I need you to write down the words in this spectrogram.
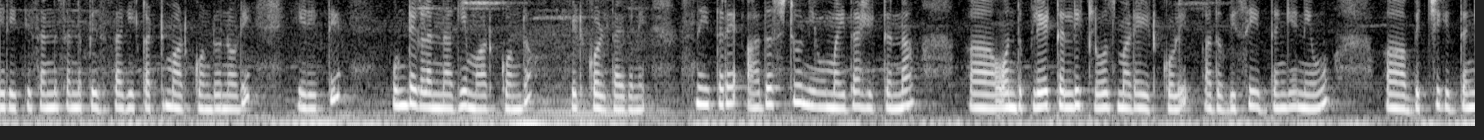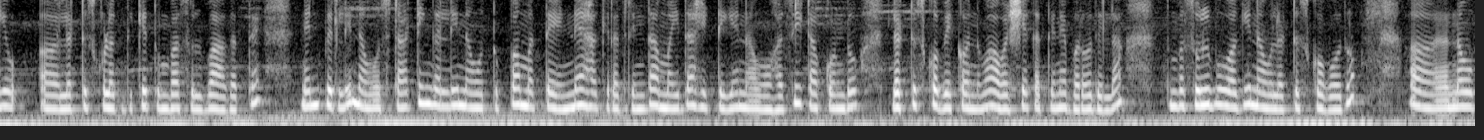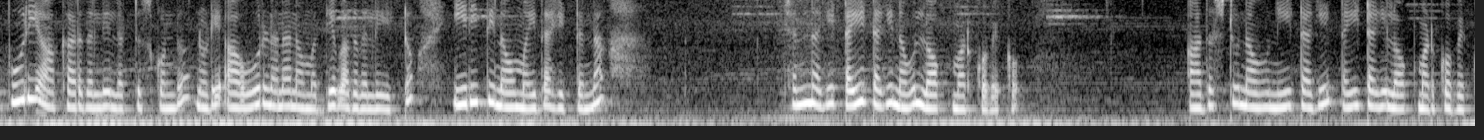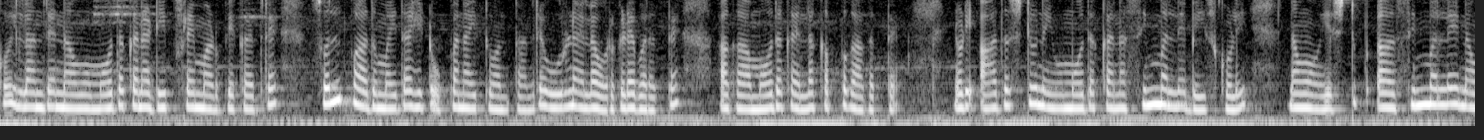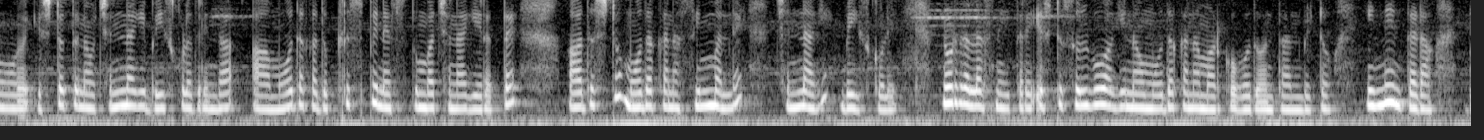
ಈ ರೀತಿ ಸಣ್ಣ ಸಣ್ಣ ಪೀಸಸ್ ಆಗಿ ಕಟ್ ಮಾಡಿಕೊಂಡು ನೋಡಿ ಈ ರೀತಿ ಉಂಡೆಗಳನ್ನಾಗಿ ಮಾಡಿಕೊಂಡು ಇಟ್ಕೊಳ್ತಾ ಇದ್ದೀನಿ. ಸ್ನೇಹಿತರೆ, ಆದಷ್ಟು ನೀವು ಮೈದಾ ಹಿಟ್ಟನ್ನು ಒಂದು ಪ್ಲೇಟಲ್ಲಿ ಕ್ಲೋಸ್ ಮಾಡೇ ಇಟ್ಕೊಳ್ಳಿ. ಅದು ಬಿಸಿ ಇದ್ದಂಗೆ ನೀವು ಬೆಚ್ಚಗಿದ್ದಂಗೆ ಲಟ್ಟಿಸ್ಕೊಳ್ಳೋದಕ್ಕೆ ತುಂಬ ಸುಲಭ ಆಗುತ್ತೆ. ನೆನಪಿರಲಿ, ನಾವು ಸ್ಟಾರ್ಟಿಂಗಲ್ಲಿ ನಾವು ತುಪ್ಪ ಮತ್ತು ಎಣ್ಣೆ ಹಾಕಿರೋದ್ರಿಂದ ಮೈದಾ ಹಿಟ್ಟಿಗೆ ನಾವು ಹಸಿಟ್ಟು ಹಾಕ್ಕೊಂಡು ಲಟ್ಟಿಸ್ಕೋಬೇಕು ಅನ್ನುವ ಅವಶ್ಯಕತೆಯೇ ಬರೋದಿಲ್ಲ. ತುಂಬ ಸುಲಭವಾಗಿ ನಾವು ಲಟ್ಟಿಸ್ಕೋಬೋದು. ನಾವು ಪೂರಿ ಆಕಾರದಲ್ಲಿ ಲಟ್ಟಿಸ್ಕೊಂಡು ನೋಡಿ, ಆ ಹೂರಣನ ನಾವು ಮಧ್ಯಭಾಗದಲ್ಲಿ ಇಟ್ಟು ಈ ರೀತಿ ನಾವು ಮೈದಾ ಹಿಟ್ಟನ್ನು ಚೆನ್ನಾಗಿ ಟೈಟಾಗಿ ನಾವು ಲಾಕ್ ಮಾಡ್ಕೋಬೇಕು. ಆದಷ್ಟು ನಾವು ನೀಟಾಗಿ, ಟೈಟಾಗಿ ಲಾಕ್ ಮಾಡ್ಕೋಬೇಕು. ಇಲ್ಲಾಂದರೆ ನಾವು ಮೋದಕನ ಡೀಪ್ ಫ್ರೈ ಮಾಡಬೇಕಾದ್ರೆ ಸ್ವಲ್ಪ ಅದು ಮೈದಾ ಹಿಟ್ಟು ಓಪನ್ ಆಯಿತು ಅಂತ ಅಂದರೆ ಹೂರ್ಣ ಎಲ್ಲ ಹೊರಗಡೆ ಬರುತ್ತೆ. ಆಗ ಮೋದಕ ಎಲ್ಲ ಕಪ್ಪಗಾಗುತ್ತೆ. ನೋಡಿ, ಆದಷ್ಟು ನೀವು ಮೋದಕನ ಸಿಮ್ಮಲ್ಲೇ ಬೇಯಿಸ್ಕೊಳ್ಳಿ. ನಾವು ಎಷ್ಟು ಸಿಮ್ಮಲ್ಲೇ ನಾವು ಎಷ್ಟೊತ್ತು ನಾವು ಚೆನ್ನಾಗಿ ಬೇಯಿಸ್ಕೊಳ್ಳೋದ್ರಿಂದ ಆ ಮೋದಕದ ಕ್ರಿಸ್ಪಿನೆಸ್ ತುಂಬ ಚೆನ್ನಾಗಿರುತ್ತೆ. ಆದಷ್ಟು ಮೋದಕನ ಸಿಮ್ಮಲ್ಲೇ ಚೆನ್ನಾಗಿ ಬೇಯಿಸ್ಕೊಳ್ಳಿ. ನೋಡಿದ್ರಲ್ಲ ಸ್ನೇಹಿತರೆ, ಎಷ್ಟು ಸುಲಭವಾಗಿ ನಾವು ಮೋದಕನ ಮಾಡ್ಕೋಬೋದು ಅಂತ ಅಂದ್ಬಿಟ್ಟು. ಇನ್ನೇನು ತಡ,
